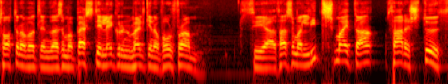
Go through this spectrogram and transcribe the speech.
Tottenhamöllin það sem að besti leikurinn um helgina fór fram. Því að það sem að lýtsmæta þar er stuð.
